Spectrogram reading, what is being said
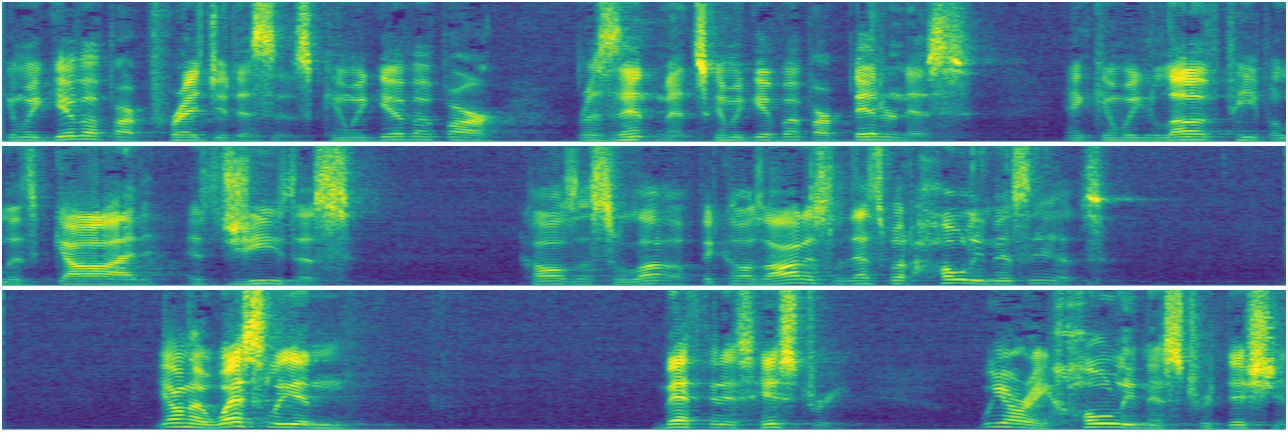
Can we give up our prejudices? Can we give up our resentments? Can we give up our bitterness? And can we love people as God, as Jesus calls us to love? Because honestly, that's what holiness is. Y'all know Wesleyan Methodist history. We are a holiness tradition.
